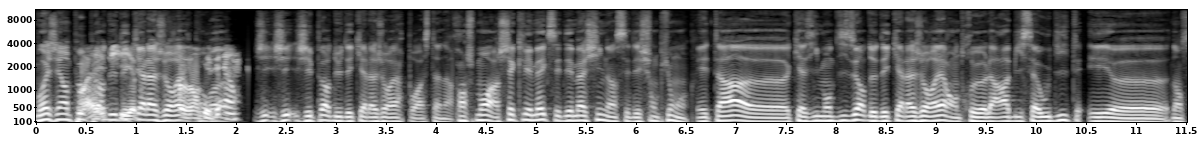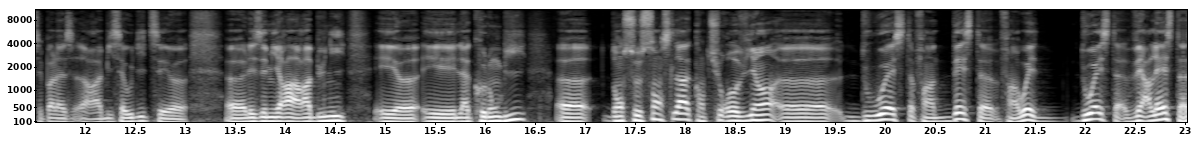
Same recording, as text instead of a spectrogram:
Moi, j'ai un peu peur du décalage horaire. Pour, euh, j'ai peur du décalage horaire pour Astana. Franchement, je sais que les mecs, c'est des machines, hein, c'est des champions. Hein. Et t'as euh, quasiment 10 heures de décalage horaire entre l'Arabie Saoudite et non, c'est pas l'Arabie Saoudite, c'est les Émirats Arabes Unis et, et la Colombie euh, dans ce sens-là, quand tu reviens euh, d'ouest, enfin d'est, enfin ouais, d'ouest vers l'est,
